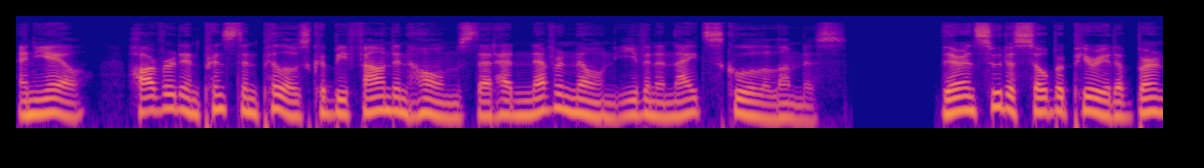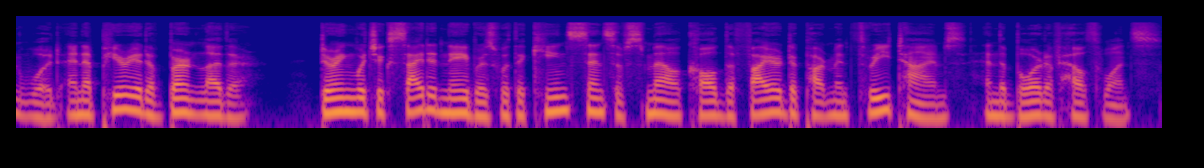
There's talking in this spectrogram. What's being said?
and Yale, Harvard, and Princeton pillows could be found in homes that had never known even a night school alumnus. There ensued a sober period of burnt wood and a period of burnt leather, during which excited neighbors with a keen sense of smell called the fire department three times and the Board of Health once.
